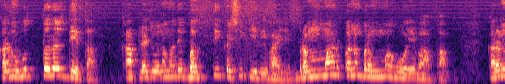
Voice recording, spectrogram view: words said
कारण उत्तरच देतात आपल्या जीवनामध्ये भक्ती कशी केली पाहिजे? ब्रह्मार्पण ब्रह्म होय बापा. कारण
